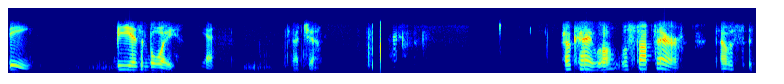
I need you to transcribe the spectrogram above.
B. B as a boy. Yes. Gotcha. Okay, well, we'll stop there that was it's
